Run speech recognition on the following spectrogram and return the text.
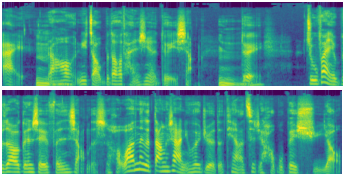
爱，嗯、然后你找不到谈心的对象。嗯，对，煮饭也不知道跟谁分享的时候，哇，那个当下你会觉得天啊，自己好不被需要。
